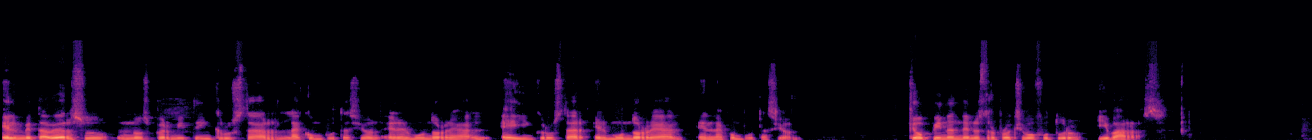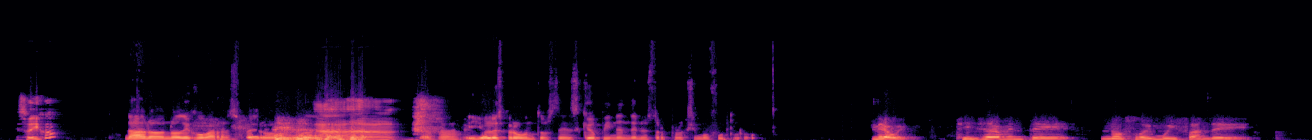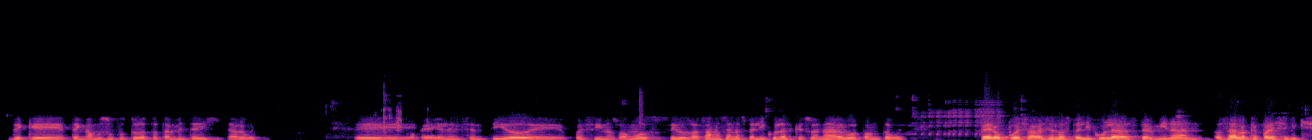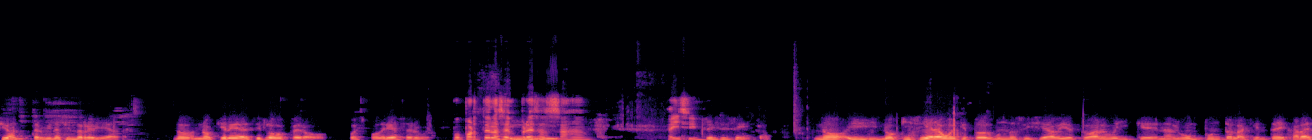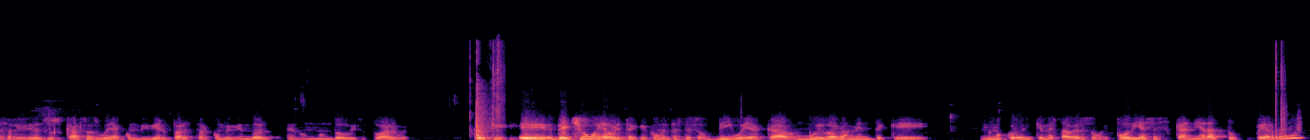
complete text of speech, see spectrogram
el metaverso nos permite incrustar la computación en el mundo real e incrustar el mundo real en la computación. ¿Qué opinan de nuestro próximo futuro? Y barras. ¿Eso dijo? No, no, no dijo barras, pero. Ah, ah, ah. Ajá. Y yo les pregunto a ustedes, ¿qué opinan de nuestro próximo futuro? Mira, güey, sinceramente no soy muy fan de, de que tengamos un futuro totalmente digital, güey. Eh, en el sentido de, pues si nos vamos, si nos basamos en las películas, que suena algo tonto, güey, pero pues a veces las películas terminan, o sea, lo que parece ficción termina siendo realidad. No, no quería decirlo, güey, pero pues podría ser, güey. Por parte de las empresas, Y- ajá. Ahí sí. Sí, sí, sí. No, y no quisiera, güey, que todo el mundo se hiciera virtual, güey, y que en algún punto la gente dejara de salir de sus casas, güey, a convivir para estar conviviendo en, en un mundo virtual, güey. Porque, eh, de hecho, güey, ahorita que comentaste eso, vi, güey, acá muy vagamente que, no me acuerdo en qué metaverso, güey, podías escanear a tu perro, güey,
